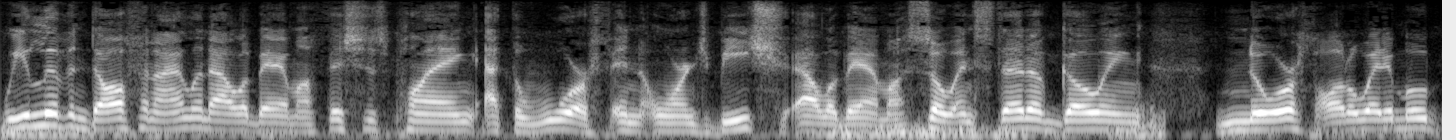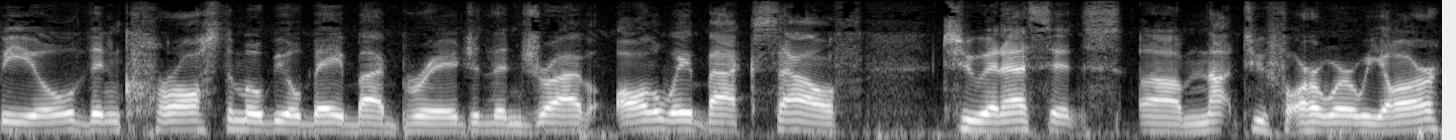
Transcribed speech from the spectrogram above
we live in Dauphin Island, Alabama. Phish is playing at the wharf in Orange Beach, Alabama. So instead of going north all the way to Mobile, then cross the Mobile Bay by bridge, and then drive all the way back south to, in essence, um, not too far where we are,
